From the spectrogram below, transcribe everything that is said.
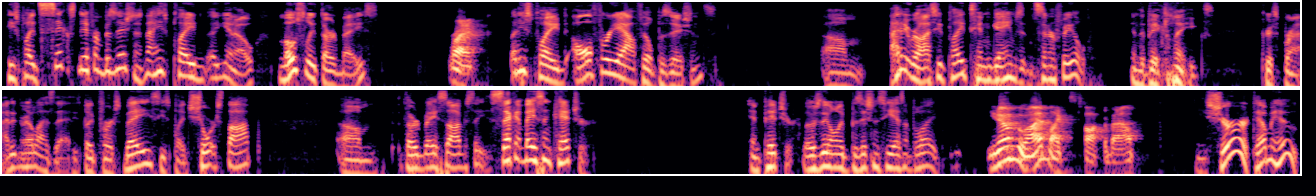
he's played six different positions. Now he's played, uh, you know, mostly third base, Right. but he's played all three outfield positions. Um, I didn't realize he'd played ten games in center field in the big leagues. Kris Bryant, I didn't realize that. He's played first base, he's played shortstop, um, third base, obviously, second base and catcher, and pitcher. Those are the only positions he hasn't played. You know who I'd like to talk about Sure, tell me who.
